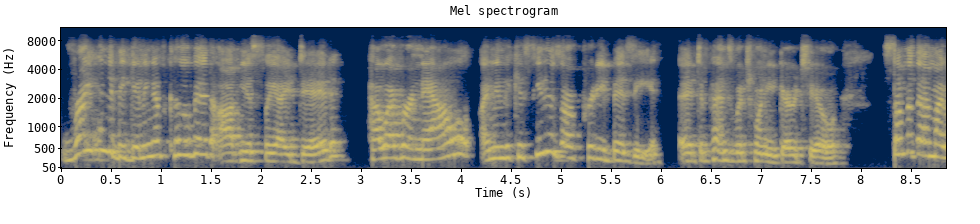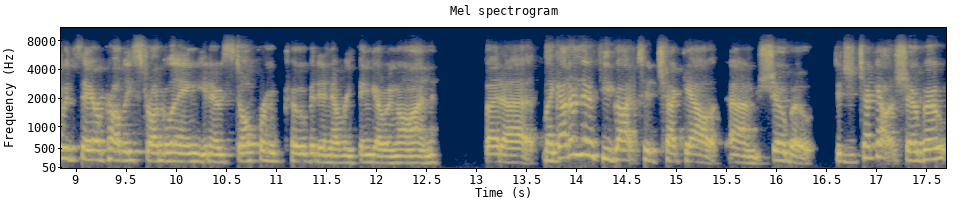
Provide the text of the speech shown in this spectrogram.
right in the beginning of COVID, obviously I did. However, now, I mean, the casinos are pretty busy. It depends which one you go to. Some of them I would say are probably struggling, you know, still from COVID and everything going on. But uh, like, I don't know if you got to check out um, Showboat. Did you check out Showboat?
